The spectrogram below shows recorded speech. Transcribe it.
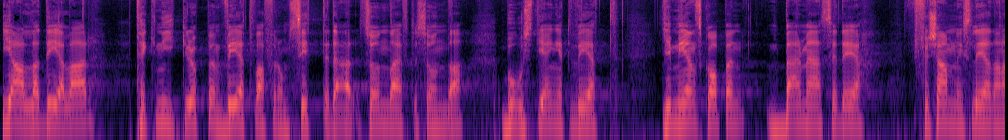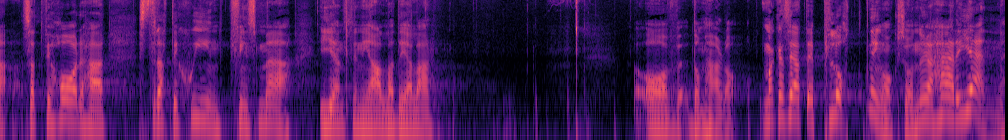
i alla delar. Teknikgruppen vet varför de sitter där söndag efter söndag. Boostgänget vet. Gemenskapen bär med sig det församlingsledarna, så att vi har det här, strategin finns med egentligen i alla delar av de här. Då. Man kan säga att det är plottning också. Nu är jag här igen.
